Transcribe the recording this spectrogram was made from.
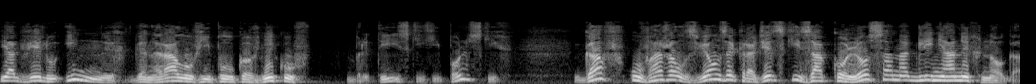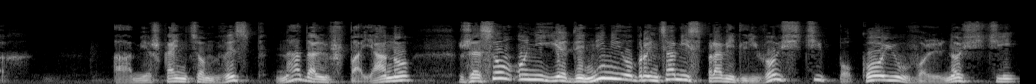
Jak wielu innych generałów i pułkowników brytyjskich i polskich, Gaw uważał Związek Radziecki za kolosa na glinianych nogach, a mieszkańcom wysp nadal wpajano, że są oni jedynymi obrońcami sprawiedliwości, pokoju, wolności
